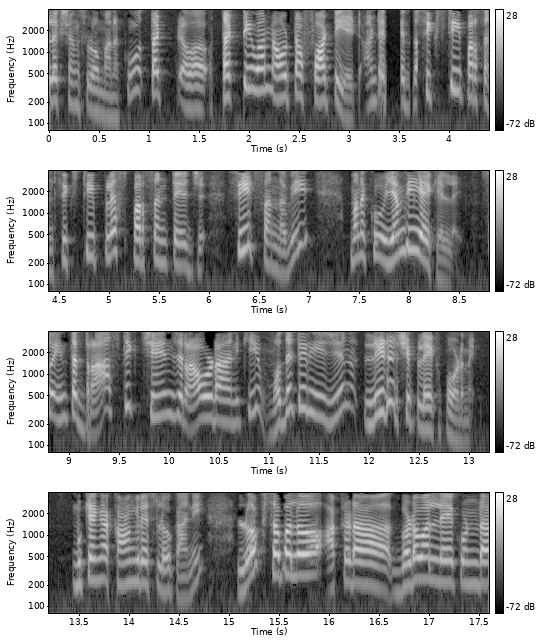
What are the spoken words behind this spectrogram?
ఎలక్షన్స్లో మనకు thirty one out of forty eight అంటే sixty percent sixty plus percentage seats అన్నవి మనకు ఎంవీఏకి వెళ్ళాయి. సో ఇంత డ్రాస్టిక్ చేంజ్ రావడానికి మొదటి రీజియన్ లీడర్షిప్ లేకపోవడమే. ముఖ్యంగా కాంగ్రెస్లో కానీ లోక్సభలో అక్కడ గొడవలు లేకుండా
